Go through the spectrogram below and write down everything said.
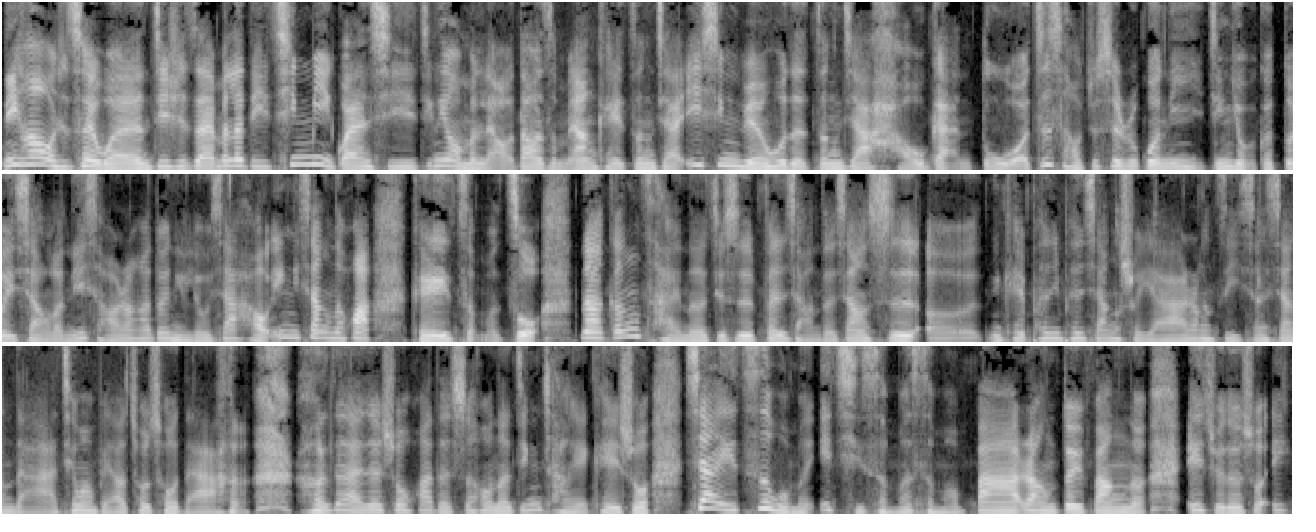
你好，我是翠文，继续在 Melody 亲密关系。今天我们聊到怎么样可以增加异性缘或者增加好感度哦。至少就是如果你已经有一个对象了，你想要让他对你留下。好印象的话，可以怎么做？那刚才呢，其实分享的像是呃，你可以喷一喷香水呀，让自己香香的啊，千万不要臭臭的啊。然后再来在说话的时候呢，经常也可以说下一次我们一起什么什么吧，让对方呢，诶觉得说，诶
